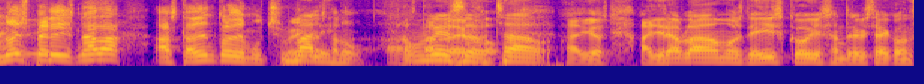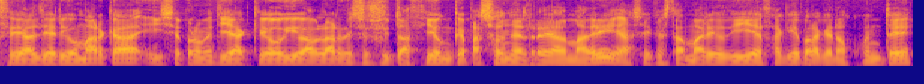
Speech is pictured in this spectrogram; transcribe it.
No esperéis nada hasta dentro de mucho. Venga, Vale. hasta luego. Hasta Un beso, luego. chao. Adiós. Ayer hablábamos de Isco y esa entrevista que concedía al diario Marca y se prometía que hoy iba a hablar de su situación que pasó en el Real Madrid. Así que está Mario Díez aquí para que nos cuente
